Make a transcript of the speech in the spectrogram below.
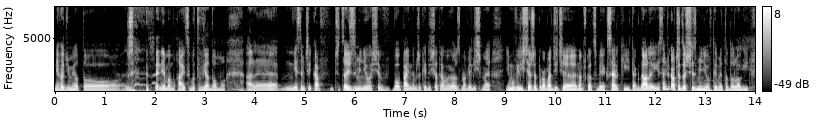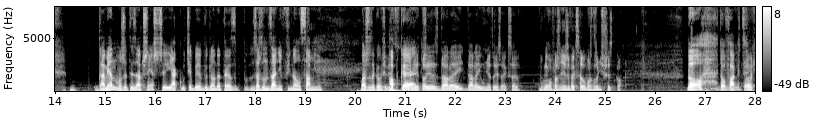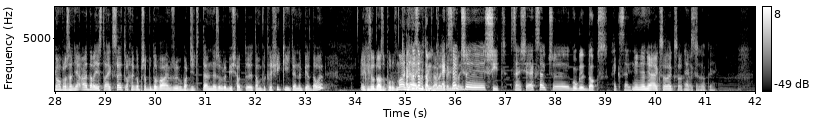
Nie chodzi mi o to, że, że nie mam hajsu, bo to wiadomo, ale jestem ciekaw, czy coś zmieniło się, bo pamiętam, że kiedyś o tym rozmawialiśmy i mówiliście, że prowadzicie na przykład sobie Excelki i tak dalej. Jestem ciekaw, czy coś się zmieniło w tej metodologii. Damian, może ty zaczniesz, czy jak u ciebie wygląda teraz zarządzanie finansami? Masz jakąś Więc apkę? U mnie to czy... jest dalej, dalej u mnie to jest Excel. W ogóle mam wrażenie, że w Excelu można zrobić wszystko. No, to fakt. To takie mam wrażenie, ale dalej jest to Excel. Trochę go przebudowałem, żeby był bardziej czytelny, żeby się e, tam wykresiki i te pierdoły. Jakieś od razu porównania Ale to i zapytam, tak dalej, tak Excel dalej. czy Sheet? W sensie Excel czy Google Docs Excel? Nie, nie, nie, Excel, Excel. Excel, okej.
